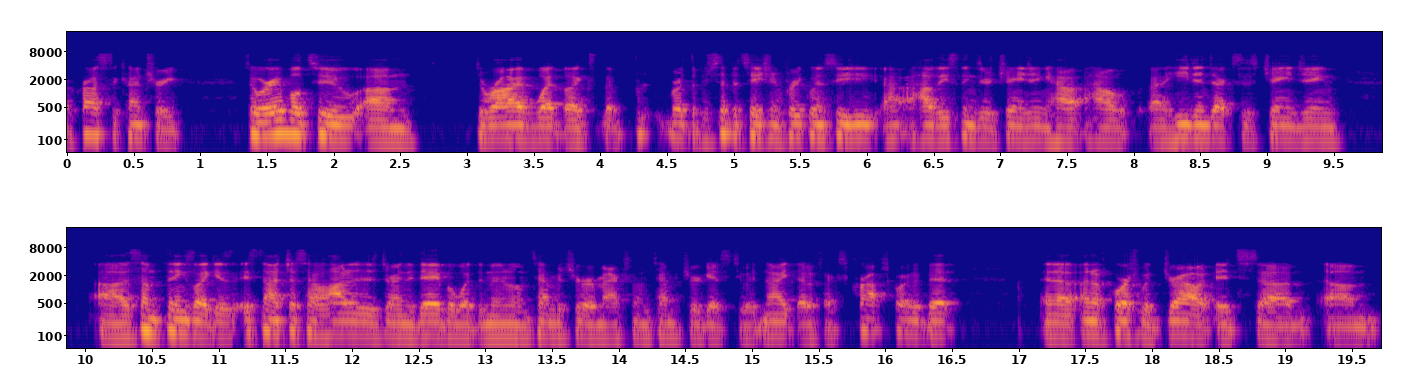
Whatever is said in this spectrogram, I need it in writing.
across the country. So we're able to um, derive what like the, what the precipitation frequency, how these things are changing, how, how uh, heat index is changing. Some things like it's not just how hot it is during the day, but what the minimum temperature or maximum temperature gets to at night. That affects crops quite a bit. And, uh, and of course, with drought, it's um,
